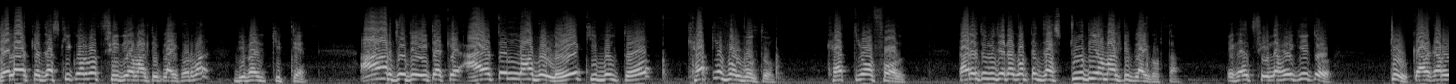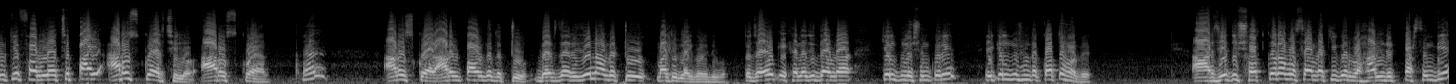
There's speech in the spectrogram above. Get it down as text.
ডেলারকে জাস্ট কি করবা? থ্রি দিয়ে মাল্টিপ্লাই করবা ডিভাইড কি টেন আর যদি এটাকে আয়তন না বলে, কি বলতো? ক্ষেত্রফল বলতো। ক্ষেত্রফল। তাহলে তুমি যেটা করতে জাস্ট টু দিয়ে মাল্টিপ্লাই করতাম এখানে থ্রি না হয়ে কি তো? টু কার কারণ কি? ফর্মুলা হচ্ছে পাই আরও স্কোয়ার ছিল। আরও স্কোয়ার হ্যাঁ? আরও স্কোয়ার আর পাওয়ার কত? টু দ্যাটস দ্য রিজন আমরা টু মাল্টিপ্লাই করে দিব। তো যাই হোক, এখানে যদি আমরা ক্যালকুলেশন করি, এই ক্যালকুলেশনটা কত হবে? আর যেহেতু শতকরা বসে আমরা কি করব? হান্ড্রেড পার্সেন্ট দিয়ে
